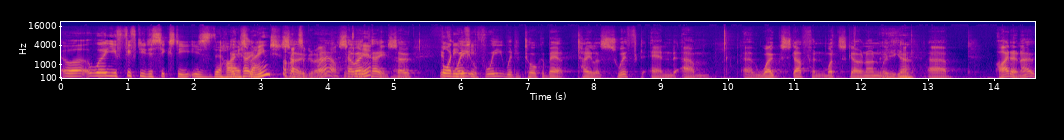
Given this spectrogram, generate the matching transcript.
uh, well, you 50 to 60 is the highest Okay. range. Oh, that's a good Wow. age. So, Yeah. okay, so if 40 we, if we were to talk about Taylor Swift and um, uh, woke stuff and what's going on There with. you go. Uh, I don't know.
